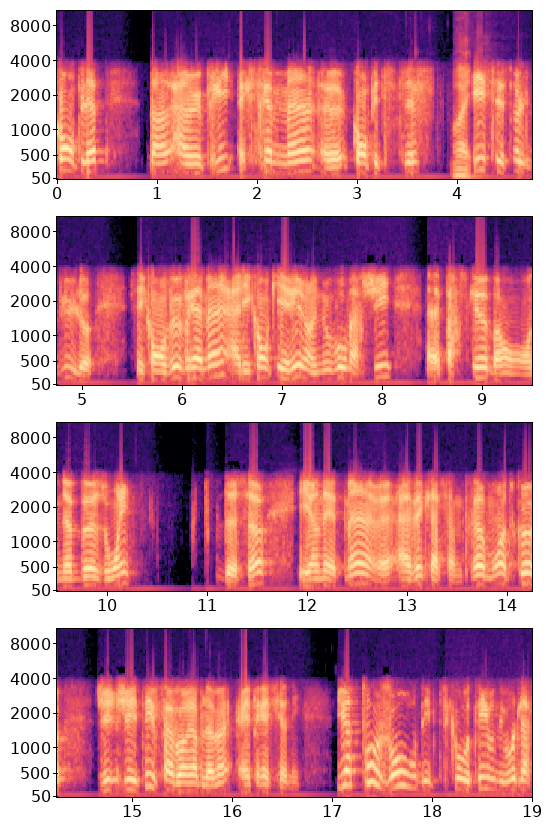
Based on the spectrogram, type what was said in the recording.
complète à un prix extrêmement euh, compétitif Et c'est ça le but, là. C'est qu'on veut vraiment aller conquérir un nouveau marché euh, parce que, bon, on a besoin de ça. Et honnêtement, euh, avec la Centra, moi, en tout cas, j'ai été favorablement impressionné. Il y a toujours des petits côtés au niveau de la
